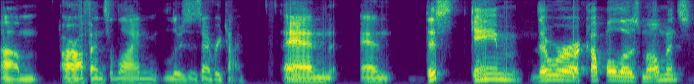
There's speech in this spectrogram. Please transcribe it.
Um, our offensive line loses every time, and and this game there were a couple of those moments,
